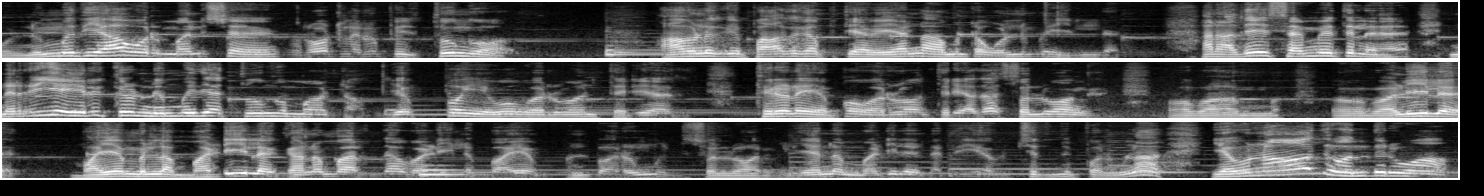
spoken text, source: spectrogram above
ஒரு நிம்மதியா ஒரு மனுஷன் ரோட்ல இருந்து போய் தூங்குவான். அவனுக்கு பாதுகாப்பு தேவை. ஏன்னா அவன்கிட்ட ஒண்ணுமே இல்லை. ஆனால் அதே சமயத்தில் நிறைய இருக்கிற நிம்மதியாக தூங்க மாட்டான். எப்போ எவன் வருவான்னு தெரியாது. திருடை எப்போ வருவான்னு தெரியாது. அதான் சொல்லுவாங்க. வழியில் வழியில பயம் இல்லை. மடியில் கனமாக இருந்தால் வழியில் பயம் வரும் சொல்லுவார்கள். ஏன்னா மடியில் நிறைய வச்சிருந்து போனோம்னா எவனாவது வந்துடுவான்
